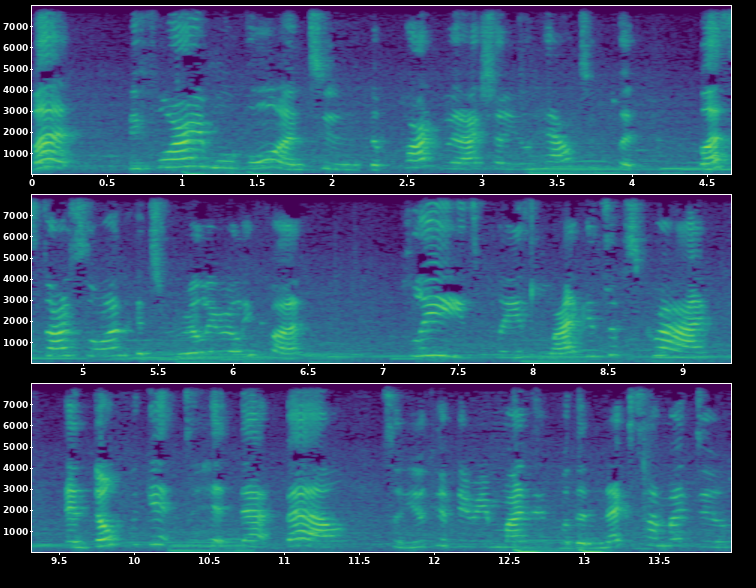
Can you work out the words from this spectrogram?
But before I move on to the part where I show you how to put bust darts on, it's really, really fun. Please, please like and subscribe. And don't forget to hit that bell so you can be reminded for the next time I do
